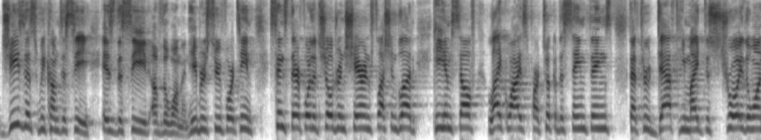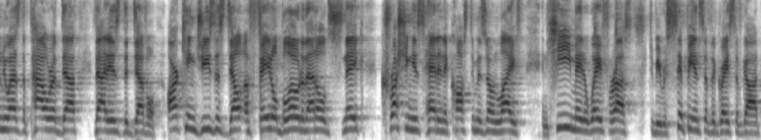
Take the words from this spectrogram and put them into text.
Jesus, we come to see, is the seed of the woman. Hebrews 2:14, since therefore the children share in flesh and blood, he himself likewise partook of the same things that through death he might destroy the one who has the power of death, that is the devil. Our King Jesus dealt a fatal blow to that old snake, crushing his head, and it cost him his own life. And he made a way for us to be recipients of the grace of God.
